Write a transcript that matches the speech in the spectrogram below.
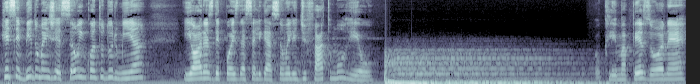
recebido uma injeção enquanto dormia, e horas depois dessa ligação ele de fato morreu. O clima pesou, né?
